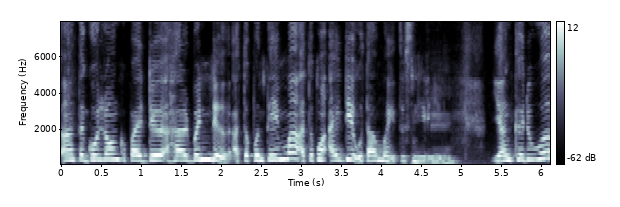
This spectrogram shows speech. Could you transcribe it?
uh, tergolong kepada hal benda ataupun tema ataupun idea utama itu sendiri. Okay. Yang kedua,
